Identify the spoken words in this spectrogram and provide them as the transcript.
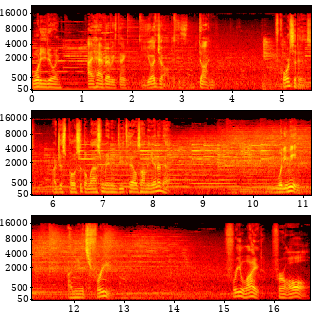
What are you doing? I have everything. Your job is done. Of course it is. I just posted the last remaining details on the internet. What do you mean? I mean, it's free. Free light for all.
